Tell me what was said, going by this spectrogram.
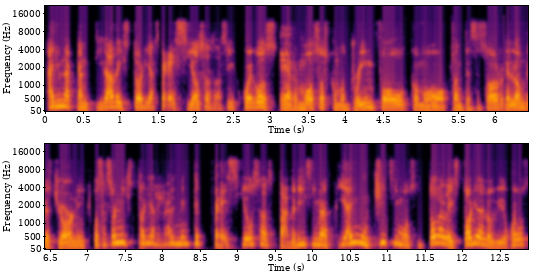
hay una cantidad de historias preciosas, así juegos hermosos como Dreamfall, como su antecesor The Longest Journey. O sea, son historias realmente preciosas, padrísimas, y hay muchísimos, y toda la historia de los videojuegos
